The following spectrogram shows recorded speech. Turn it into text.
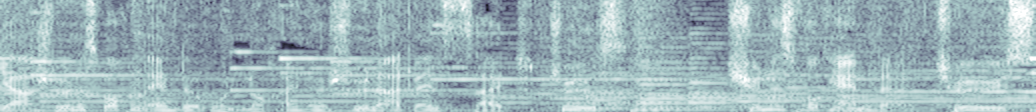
Ja, schönes Wochenende und noch eine schöne Adventszeit. Tschüss. Schönes Wochenende. Tschüss.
